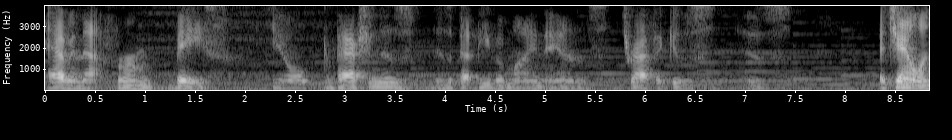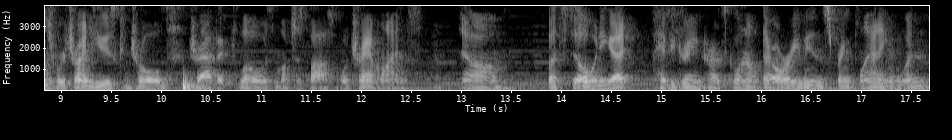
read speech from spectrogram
having that firm base. You know, compaction is is a pet peeve of mine, and traffic is is a challenge. We're trying to use controlled traffic flow as much as possible, tram lines. Um, but still, when you got heavy grain carts going out there, or even in spring planting, when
